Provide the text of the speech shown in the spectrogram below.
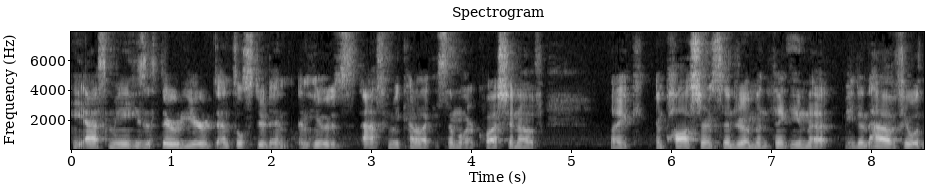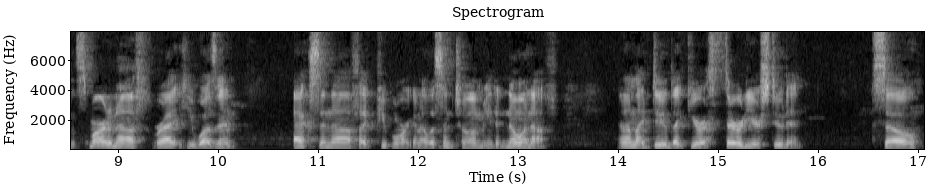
He asked me, he's a third year dental student, and he was asking me kind of like a similar question of like imposter syndrome and thinking that he didn't have, he wasn't smart enough, right? He wasn't X enough, like people weren't going to listen to him. He didn't know enough. And I'm like, dude, like you're a third year student. So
